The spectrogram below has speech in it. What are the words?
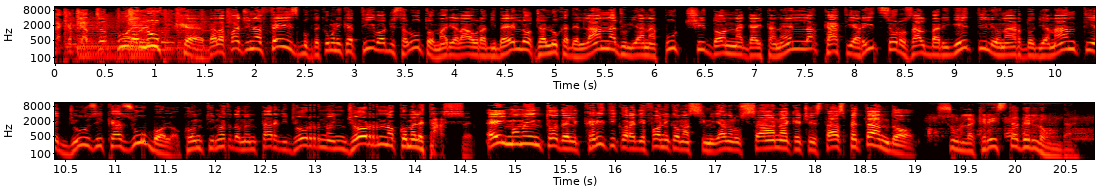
l'ha cambiato Pure look dalla pagina Facebook del Comunicativo. Oggi saluto Maria Laura Di Bello, Gianluca Dell'Anna, Giuliana Pucci, Donna Gaetanella, Katia Rizzo, Rosalba Righetti, Leonardo Diamanti e Giusi Casubolo. Continuate ad aumentare di giorno in giorno come le tasse. È il momento del critico radiofonico Massimiliano Lussana che ci sta aspettando. Sulla cresta dell'onda.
